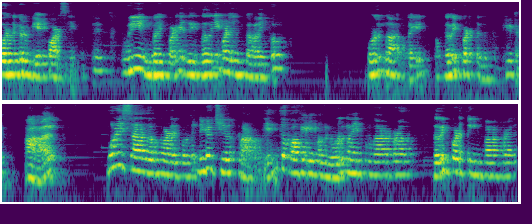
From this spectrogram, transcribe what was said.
ஒரு நிகழ்வு ஏற்பாடு செய்யப்பட்டு உரிய முறைப்படி அது நிறைவடைகின்ற வரைக்கும் ஒழுங்கான முறையில் நெறிப்படுத்தலுக்கு வேண்டும் ஆனால் மொழி சார்ந்த ஒருபாடை பொறுத்த நிகழ்ச்சிகள் காணப்படும். எந்த வகையிலும் அவர்கள் ஒழுங்கமைப்பும் காணப்படாது நெறிப்படுத்தலும் காணப்படாது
